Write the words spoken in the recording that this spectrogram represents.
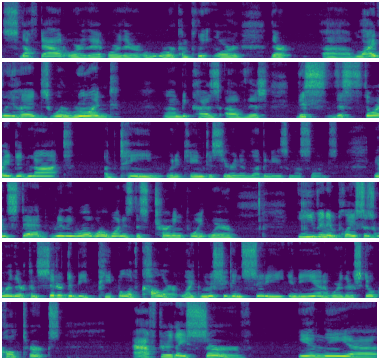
snuffed out or they or they were complete or their uh, livelihoods were ruined um, because of this. This this story did not obtain when it came to Syrian and Lebanese Muslims. Instead, really, World War One is this turning point where even in places where they're considered to be people of color, like Michigan City, Indiana, where they're still called Turks, after they serve in the uh,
